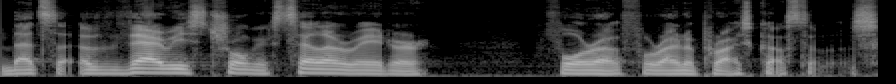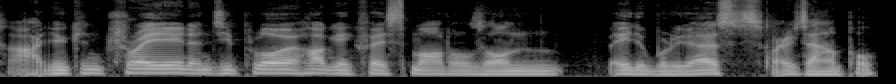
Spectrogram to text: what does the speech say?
that's a very strong accelerator for for enterprise customers. you can train and deploy Hugging Face models on AWS, for example,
